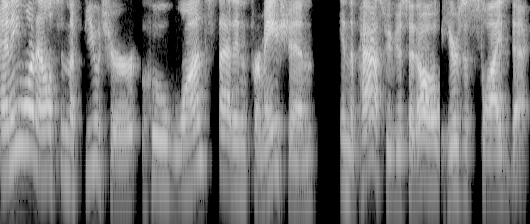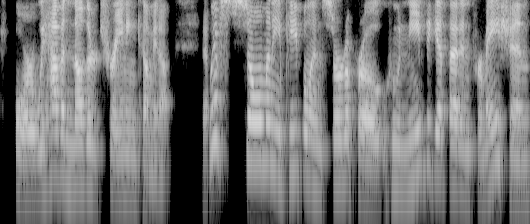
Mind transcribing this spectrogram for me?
anyone else in the future who wants that information in the past we've just said oh here's a slide deck or we have another training coming up yep. we have so many people in CertaPro who need to get that information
